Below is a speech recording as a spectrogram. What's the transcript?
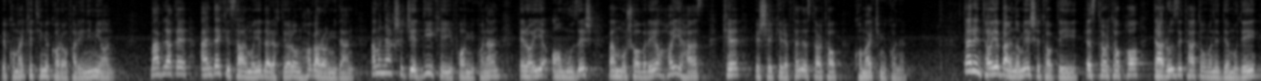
به کمک تیم کارآفرینی میان مبلغ اندکی سرمایه در اختیار اونها قرار میدن. اما نقش جدی که ایفا می‌کنن ارائه آموزش و مشاوره هایی هست که به شکل گرفتن استارتاپ کمک می‌کنه. در انتهای برنامه شتابدهی استارتاپ ها در روزی تحت عنوان دمودی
